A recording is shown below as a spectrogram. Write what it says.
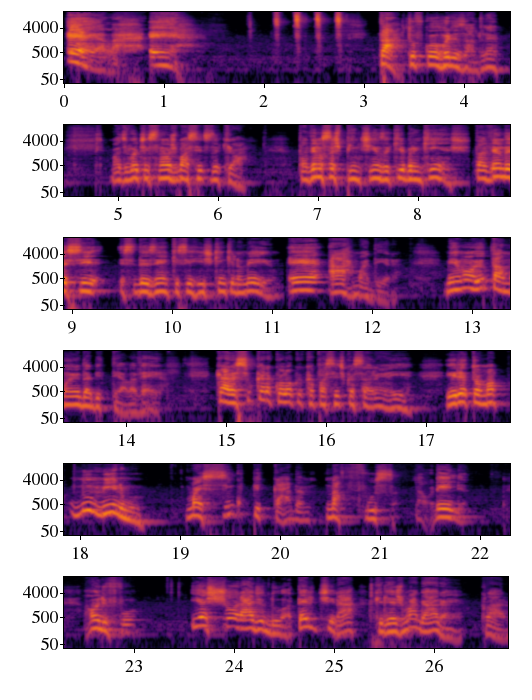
é ela. É. Tá, tu ficou horrorizado, né? Mas eu vou te ensinar uns macetes aqui, ó. Tá vendo essas pintinhas aqui branquinhas? Tá vendo esse, esse desenho aqui, esse risquinho aqui no meio? É a armadeira. Meu irmão, e o tamanho da bitela, velho? Cara, se o cara coloca o capacete com essa aranha aí, ele ia tomar, no mínimo, mais cinco picadas na fuça, na orelha, aonde for. Ia chorar de dor, até ele tirar, porque ele ia esmagar a aranha, claro.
